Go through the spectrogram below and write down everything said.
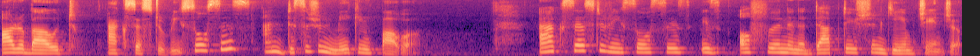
are about access to resources and decision making power. Access to resources is often an adaptation game changer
